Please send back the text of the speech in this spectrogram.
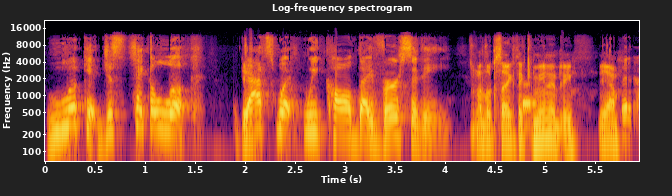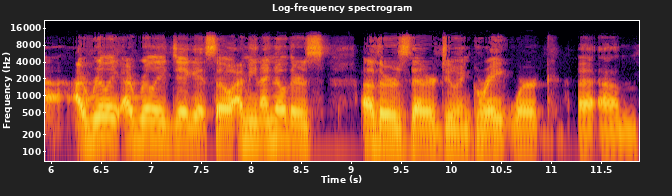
look at just take a look. Yeah. That's what we call diversity. It looks like the community. Yeah. Yeah, I really, I really dig it. So, I mean, I know there's others that are doing great work uh, um,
